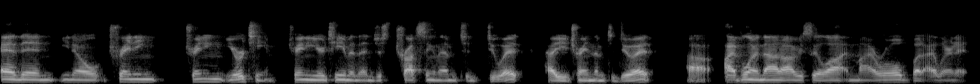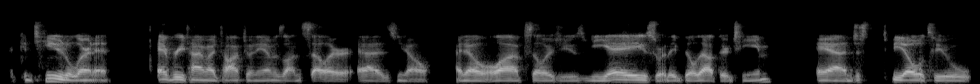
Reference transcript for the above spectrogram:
And then you know training training your team training your team and then just trusting them to do it how you train them to do it uh, i've learned that obviously a lot in my role but i learn it i continue to learn it every time i talk to an amazon seller as you know i know a lot of sellers use vas or they build out their team and just to be able to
